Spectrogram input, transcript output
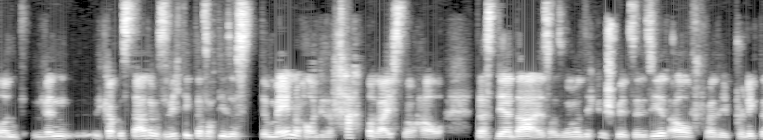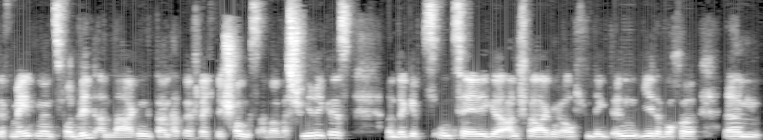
Und wenn, ich glaube, ein Startup ist wichtig, dass auch dieses Domain-Know-how, dieser Fachbereichs-Know-how, dass der da ist. Also wenn man sich spezialisiert auf, weiß ich, Predictive Maintenance von Windanlagen, dann hat man vielleicht eine Chance. Aber was schwierig ist, und da gibt es unzählige Anfragen auf LinkedIn jede Woche, ähm,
